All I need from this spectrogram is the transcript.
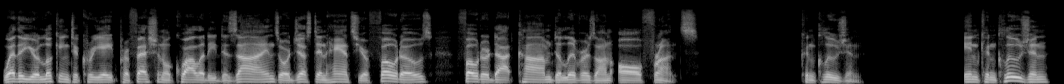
Whether you're looking to create professional quality designs or just enhance your photos, Fotor.com delivers on all fronts. Conclusion In conclusion,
